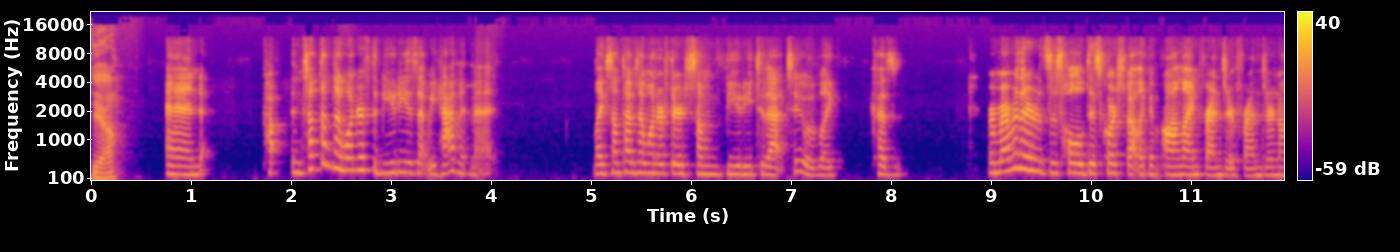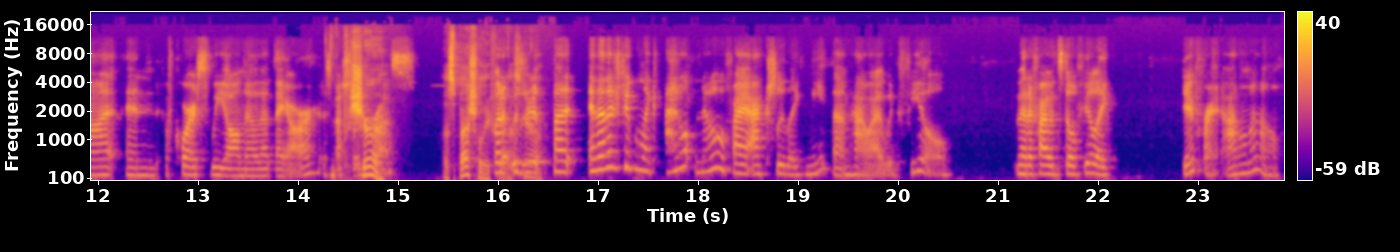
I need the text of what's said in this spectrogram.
Yeah. And and sometimes I wonder if the beauty is that we haven't met. Like sometimes I wonder if there's some beauty to that too of like cuz remember there was this whole discourse about like if online friends are friends or not and of course we all know that they are especially Sure. for us Especially for but it was yeah. real but and then there's people like i don't know if i actually like meet them how i would feel that if i would still feel like different i don't know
